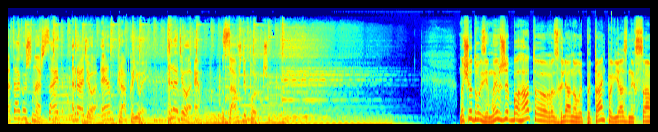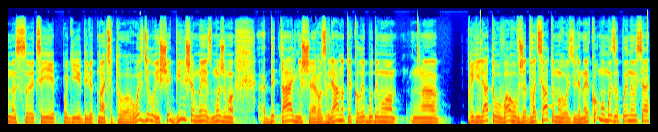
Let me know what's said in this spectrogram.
а також наш сайт radio.m.ua. Радіо М завжди поруч. Ну що, друзі, ми вже багато розглянули питань, пов'язаних саме з цією подією 19 розділу, і ще більше ми зможемо детальніше розглянути, коли будемо приділяти увагу вже 20 розділі, на якому ми зупинимося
